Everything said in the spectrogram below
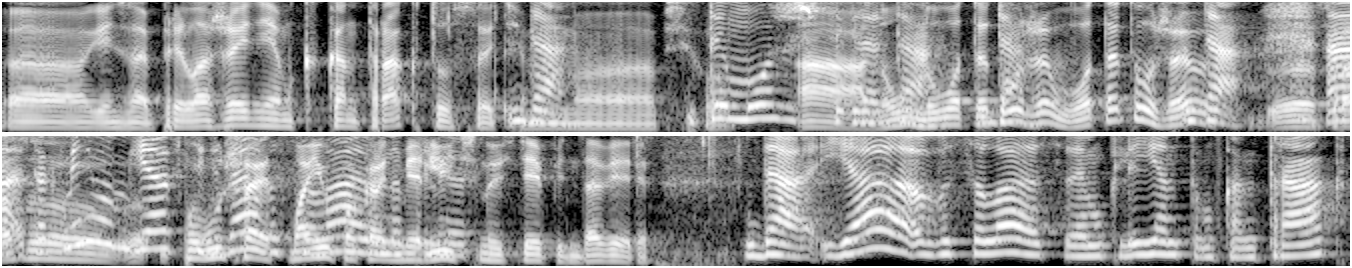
Э, я не знаю, приложением к контракту с этим да. Э, психологом. Ты можешь а, всегда, ну, да. ну вот это да. уже, вот это уже да. Э, сразу а, как минимум я повышает высылаю, мою, по крайней например, мере, личную степень доверия. Да, я высылаю своим клиентам контракт,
